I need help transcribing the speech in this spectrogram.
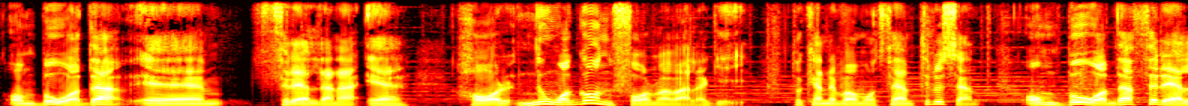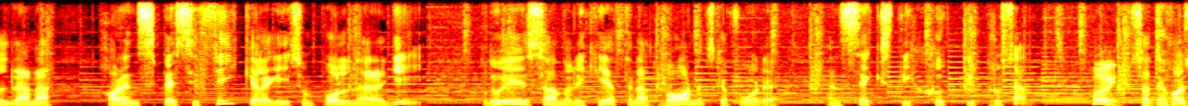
Om båda eh, föräldrarna är, har någon form av allergi då kan det vara mot 50 procent. Om båda föräldrarna har en specifik allergi som pollenallergi, och då är sannolikheten att barnet ska få det en 60-70 procent. Så att det har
